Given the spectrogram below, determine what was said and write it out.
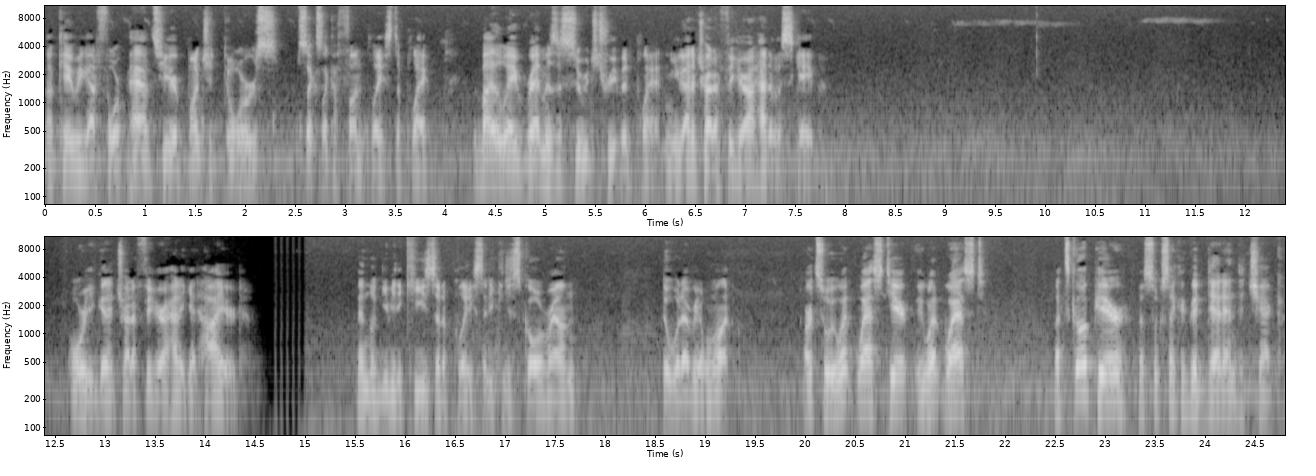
okay, we got four paths here, a bunch of doors. This looks like a fun place to play. By the way, Rhem is a sewage treatment plant, and you gotta try to figure out how to escape. Or you're going to try to figure out how to get hired. Then they'll give you the keys to the place, then you can just go around, do whatever you want. Alright, so we went west here, we went west. Let's go up here. This looks like a good dead end to check.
